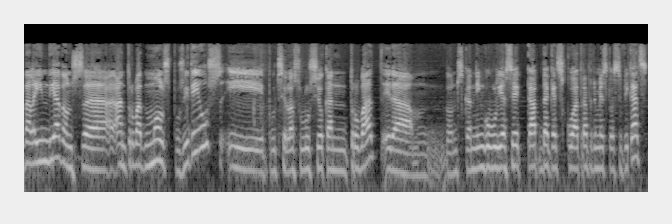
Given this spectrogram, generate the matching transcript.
de la Índia doncs, eh, han trobat molts positius i potser la solució que han trobat era mm, doncs, que ningú volia ser cap d'aquests quatre primers classificats.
